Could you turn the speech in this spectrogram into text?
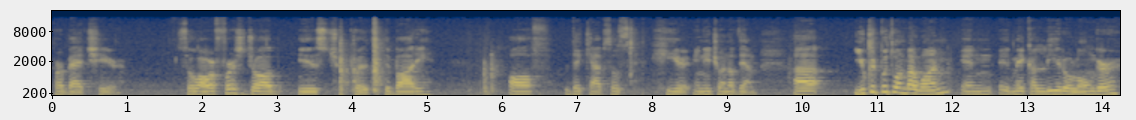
per batch here so our first job is to put the body of the capsules here in each one of them. Uh, you could put one by one and make a little longer.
